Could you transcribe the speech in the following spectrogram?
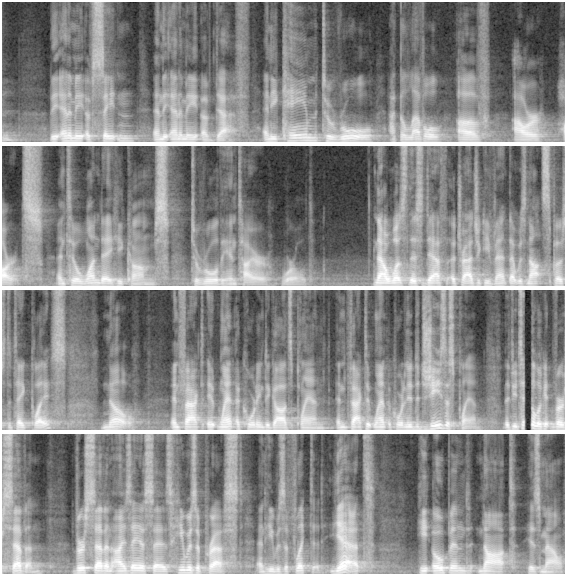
the enemy of Satan, and the enemy of death. And he came to rule at the level of our hearts until one day he comes to rule the entire world. Now, was this death a tragic event that was not supposed to take place? No. In fact, it went according to God's plan. In fact, it went according to Jesus' plan. If you take a look at verse 7, verse 7, Isaiah says, He was oppressed and he was afflicted, yet he opened not his mouth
